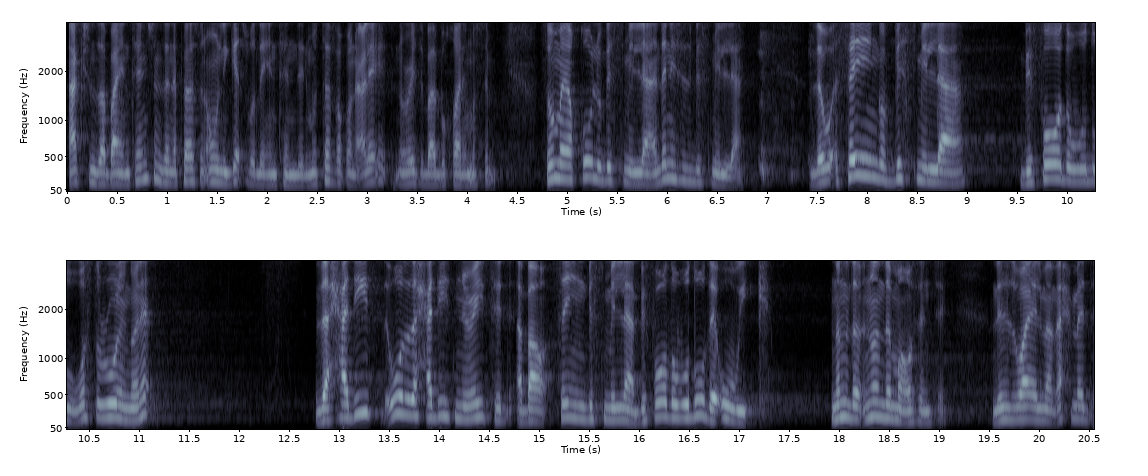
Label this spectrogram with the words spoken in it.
Actions are by intentions and a person only gets what they intended. متفق عليه, narrated by Bukhari Muslim. ثم يقول بسم الله and then he says بسم الله the saying of بسم الله before the wudu what's the ruling on it The hadith, all the hadith narrated about saying Bismillah before the wudu, they're all weak. None of, the, none of them are authentic. And this is why Imam Ahmed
